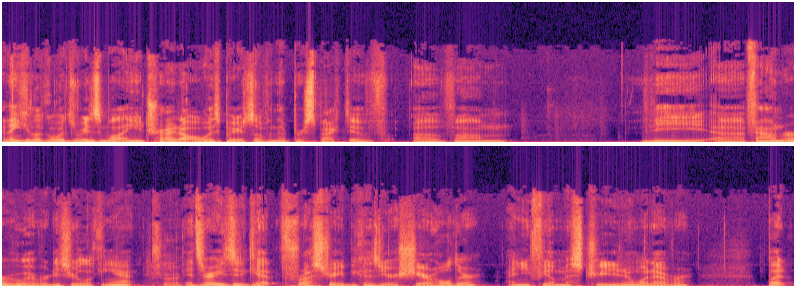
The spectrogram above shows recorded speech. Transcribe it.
I think you look at what's reasonable and you try to always put yourself in the perspective of um, the uh, founder, whoever it is you're looking at. Sure. It's very easy to get frustrated because you're a shareholder and you feel mistreated and whatever. But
